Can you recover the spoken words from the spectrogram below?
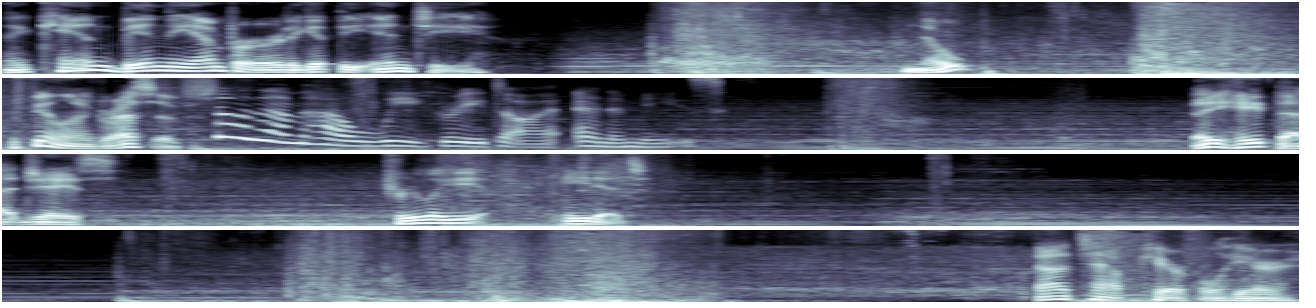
They can bin the Emperor to get the Inti. Nope. You're feeling aggressive. Show them how we greet our enemies. They hate that, Jace. Truly hate it. Gotta tap careful here.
